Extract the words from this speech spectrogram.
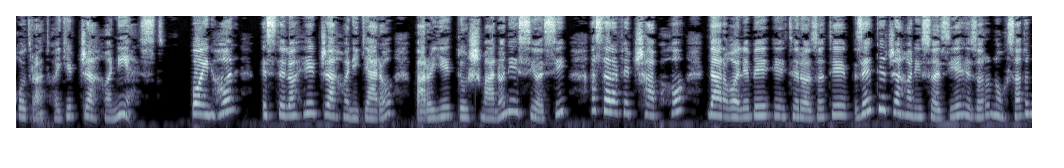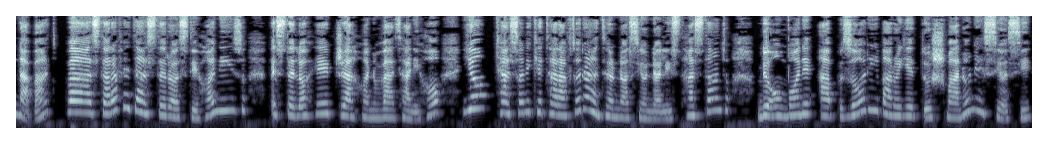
قدرت‌های جهانی است. با این حال اصطلاح جهانیگرا برای دشمنان سیاسی از طرف چپها در قالب اعتراضات ضد جهانی سازی 1990 و از طرف دست راستی ها نیز اصطلاح جهان وطنی ها یا کسانی که طرفدار انترناسیونالیست هستند به عنوان ابزاری برای دشمنان سیاسی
